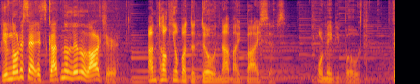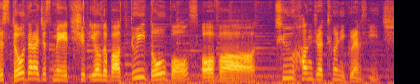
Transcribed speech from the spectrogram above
You'll notice that it's gotten a little larger. I'm talking about the dough, not my biceps. Or maybe both. This dough that I just made should yield about three dough balls of uh, 220 grams each.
